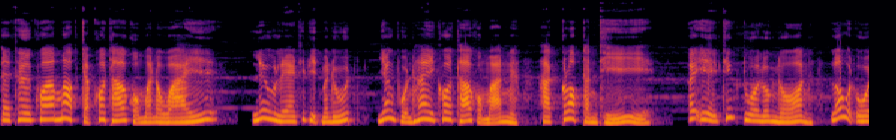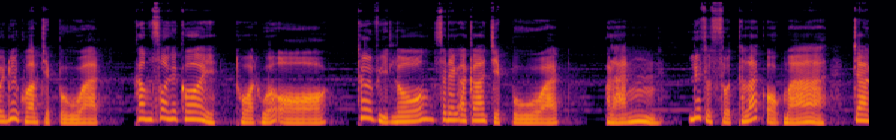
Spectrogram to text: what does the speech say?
แต่เธอคว้ามาบจับข้อเท้าของมันเอาไว้ เลี้ยวแรงที่ผิดมนุษย์ยังผลให้ข้อเท้าของมันหักกรอบทันที ไอเอกทิ้งตัวลงนอนร้องอดโอยด้วยความเจ็บปวดคำสร้อยค่อยๆ ถอดหัวออก เธอหวีดร้องแสดงอาการเจ็บปวด พลัน เลือดสดๆทะลักออกมา จาก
